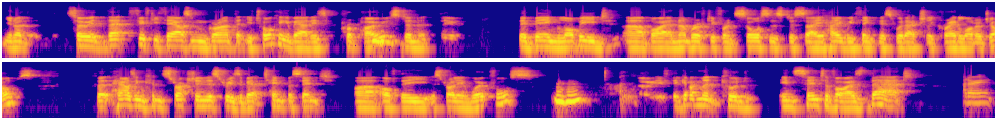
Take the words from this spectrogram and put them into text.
you know, so that 50,000 grant that you're talking about is proposed and they're, they're being lobbied uh, by a number of different sources to say, hey, we think this would actually create a lot of jobs. But housing construction industry is about 10% uh, of the Australian workforce. Mm-hmm. So if the government could incentivize that. I don't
